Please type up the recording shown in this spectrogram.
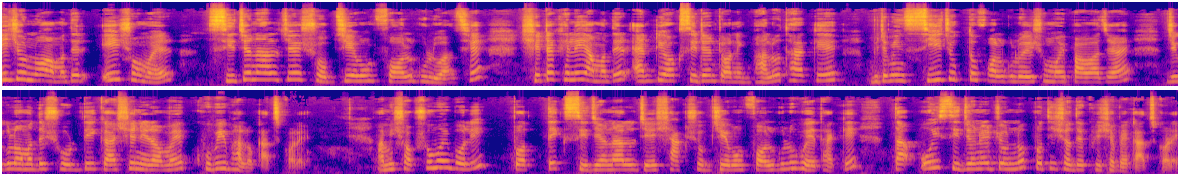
এই জন্য আমাদের এই সময়ের সিজনাল যে সবজি এবং ফলগুলো আছে, সেটা খেলেই আমাদের অ্যান্টিঅক্সিডেন্ট অনেক ভালো থাকে। ভিটামিন সি যুক্ত ফলগুলো এই সময় পাওয়া যায়, যেগুলো আমাদের সর্দি, কাশি, নিরাময়ে খুবই ভালো কাজ করে। আমি সবসময় বলি, প্রত্যেক সিজনাল যে শাকসবজি এবং ফলগুলো হয়ে থাকে, তা ওই সিজনের জন্য প্রতিষেধক হিসেবে কাজ করে।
